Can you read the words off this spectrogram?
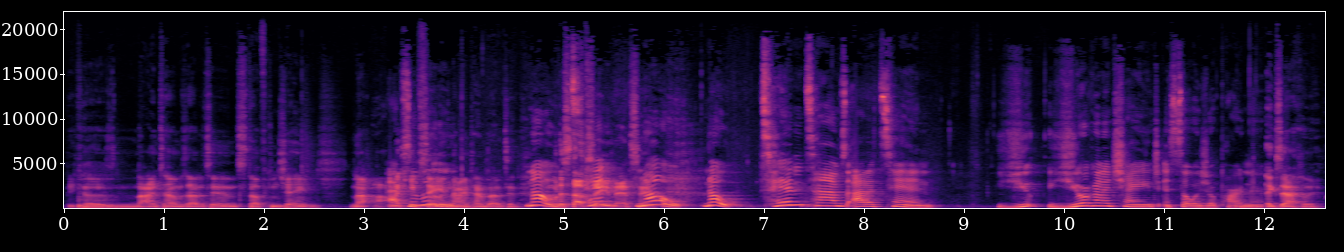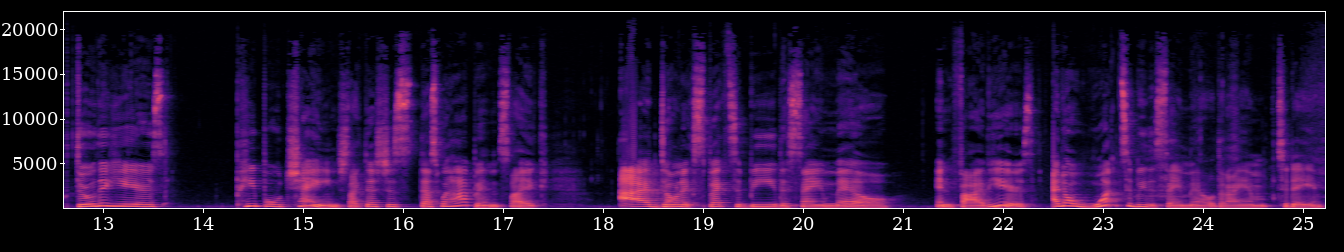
because mm-hmm. nine times out of ten, stuff can change. Now, I I keep saying nine times out of ten. No, I'm going to stop 10 saying that. No, no, ten times out of ten, you you're gonna change, and so is your partner. Exactly. through the years people change like that's just that's what happens like i don't expect to be the same Mel in five years i don't want to be the same Mel that i am today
